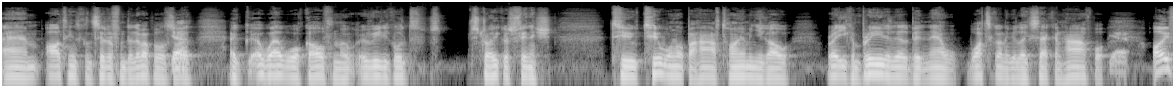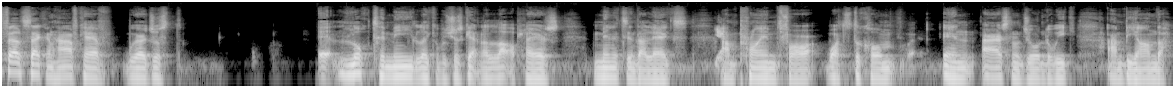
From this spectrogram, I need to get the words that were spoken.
um, all things considered from the Liverpool side, yeah. a, a, well worked goal from a, a, really good striker's finish to two one up at half time, and you go right, you can breathe a little bit now. What's going to be like second half? But yeah. I felt second half, Kev, we are just. It looked to me like it was just getting a lot of players minutes in their legs yeah. and primed for what's to come in Arsenal during the week and beyond that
